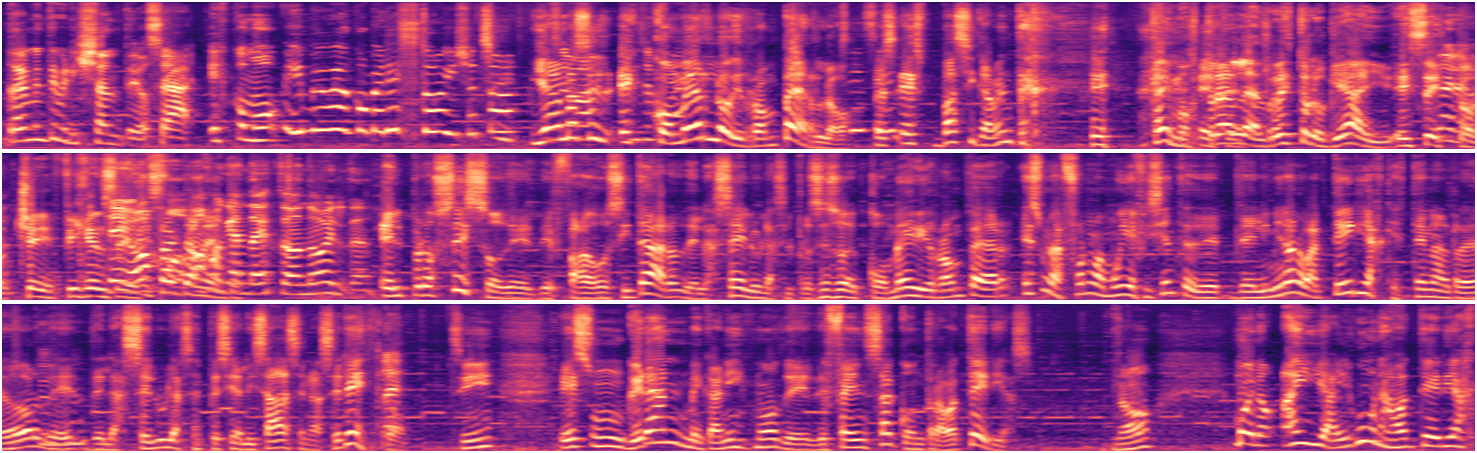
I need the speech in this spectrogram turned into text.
realmente brillante. O sea, es como, "Ey, me voy a comer esto y ya está. Y además va, es, es se fue". comerlo y romperlo. Es, es básicamente Hay mostrarle Este- al resto lo que hay. Es esto, Claro. che, fíjense. Che, ojo, exactamente. ojo que anda esto dando vuelta. El proceso de, de fagocitar de las células, el proceso de comer y romper, es una forma muy eficiente de, de eliminar bacterias que estén alrededor de, de las células especializadas en hacer esto. Claro. ¿sí? Es un gran mecanismo de defensa contra bacterias. ¿no? Bueno, hay algunas bacterias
